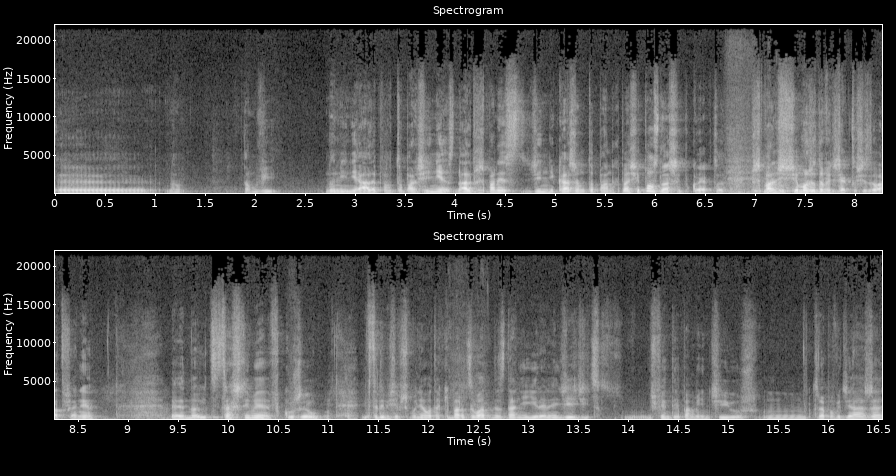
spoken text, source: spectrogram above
Yy, no, on mówi, no nie, nie, ale to pan się nie zna, ale przecież pan jest dziennikarzem, to pan chyba się pozna szybko, jak to. Przecież pan się może dowiedzieć, jak to się załatwia, nie? Yy, No i strasznie mnie wkurzył. I wtedy mi się przypomniało takie bardzo ładne zdanie Ireny Dziedzic, świętej pamięci już, mm, która powiedziała, że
